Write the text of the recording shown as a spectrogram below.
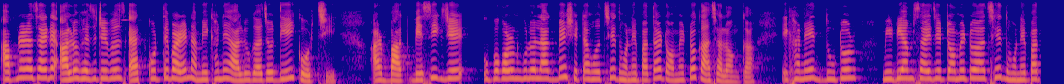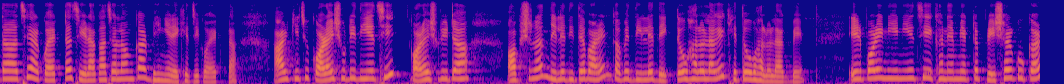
আপনারা চাইলে আলু ভেজিটেবলস অ্যাড করতে পারেন, আমি এখানে আলু গাজর দিয়েই করছি। আর বেসিক যে উপকরণগুলো লাগবে সেটা হচ্ছে ধনেপাতা, টমেটো, কাঁচা লঙ্কা। এখানে দুটোর মিডিয়াম সাইজের টমেটো আছে, ধনেপাতা আছে, আর কয়েকটা চেরা কাঁচা লঙ্কা, আর ভেঙে রেখেছি কয়েকটা। আর কিছু কড়াইশুঁটি দিয়েছি। কড়াইশুঁটিটা অপশনাল দিলে দিতে পারেন, তবে দিলে দেখতেও ভালো লাগে, খেতেও ভালো লাগবে। এরপরে নিয়ে নিয়েছি, এখানে আমি একটা প্রেশার কুকার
